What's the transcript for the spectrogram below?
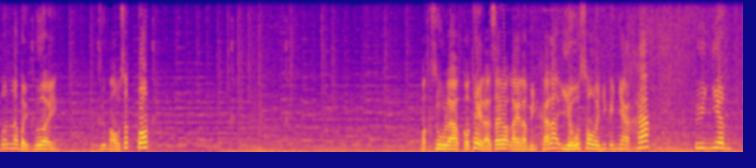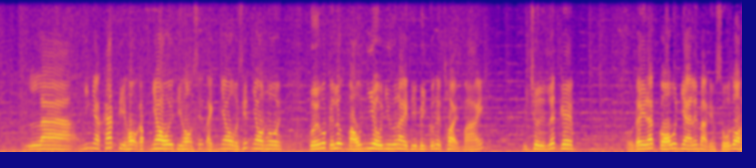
vẫn là 70 Giữ máu rất tốt. Mặc dù là có thể là giai đoạn này là mình khá là yếu so với những cái nhà khác Tuy nhiên là những nhà khác thì họ gặp nhau ấy thì họ sẽ đánh nhau và giết nhau thôi. Với một cái lượng máu nhiều như thế này thì mình có thể thoải mái. Mình chơi đến late game. Ở đây đã có một nhà lên bảng điểm số rồi.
